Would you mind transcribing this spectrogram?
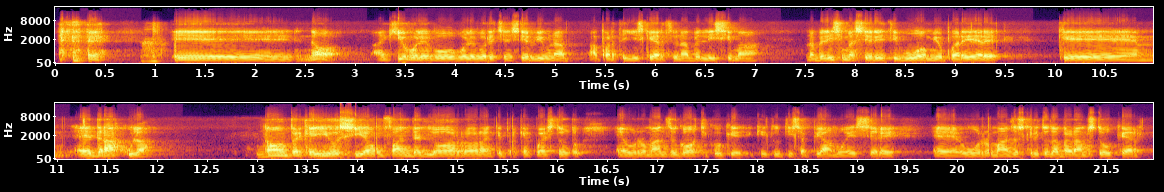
e no, anch'io volevo, volevo recensirvi una, a parte gli scherzi, una bellissima, una bellissima serie tv a mio parere che è Dracula. Non perché io sia un fan dell'horror, anche perché questo è un romanzo gotico che, che tutti sappiamo essere eh, un romanzo scritto da Bram Stoker,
